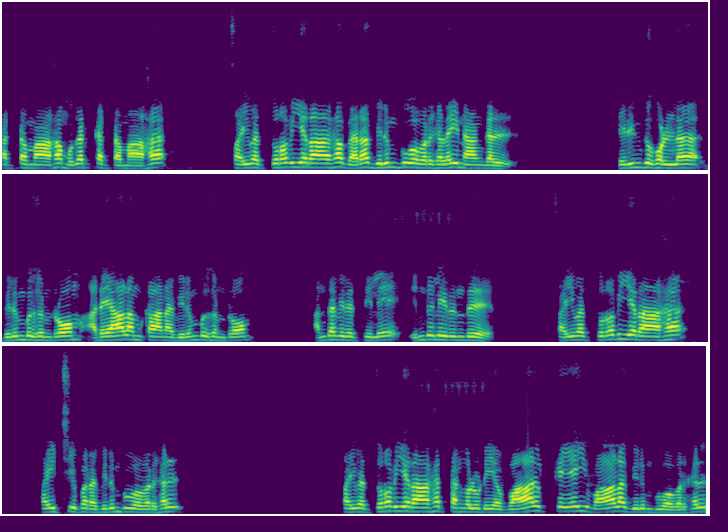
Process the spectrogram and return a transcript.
கட்டமாக முதற்கட்டமாக சைவத் துறவியராக வர விரும்புபவர்களை நாங்கள் தெரிந்து கொள்ள விரும்புகின்றோம் அடையாளம் காண விரும்புகின்றோம். அந்த விதத்திலே இன்றிலிருந்து சைவ துறவியராக பயிற்சி பெற விரும்புபவர்கள் சைவ துறவியராக தங்களுடைய வாழ்க்கையை வாழ விரும்புபவர்கள்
